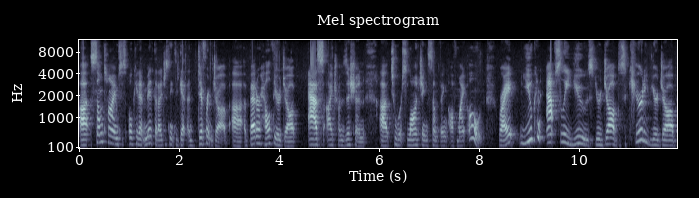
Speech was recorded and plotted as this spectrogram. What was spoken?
uh, sometimes it's okay to admit that I just need to get a different job, uh, a better, healthier job as I transition uh, towards launching something of my own, right? You can absolutely use your job, the security of your job,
